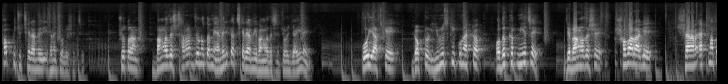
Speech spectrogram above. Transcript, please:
সব কিছু ছেড়ে আমি এখানে চলে এসেছি। সুতরাং বাংলাদেশ ছাড়ার জন্য তো আমি আমেরিকা ছেড়ে আমি বাংলাদেশে চলে যাই নাই। ওই আজকে ডক্টর ইউনুস কি কোনো একটা পদক্ষেপ নিয়েছে যে বাংলাদেশে সবার আগে সেনা, একমাত্র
